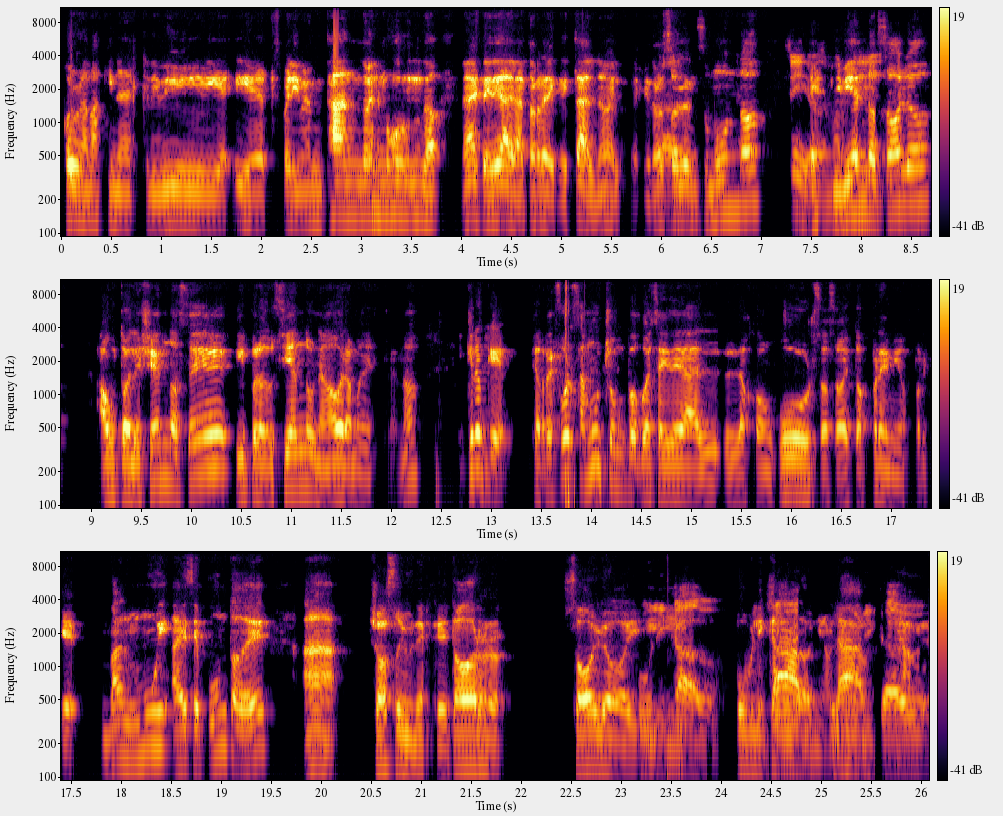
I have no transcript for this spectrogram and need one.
con una máquina de escribir y, y experimentando el mundo. ¿no? Esta idea de la torre de cristal, ¿no? El escritor Claro. solo en su mundo Sí, escribiendo solo, autoleyéndose y produciendo una obra maestra, ¿no? Y creo que, que refuerza mucho un poco esa idea el- los concursos o estos premios, porque van muy a ese punto de, ah, yo soy un escritor solo y y- Publicado. publicado, ni hablar, ni publicado. hablar.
